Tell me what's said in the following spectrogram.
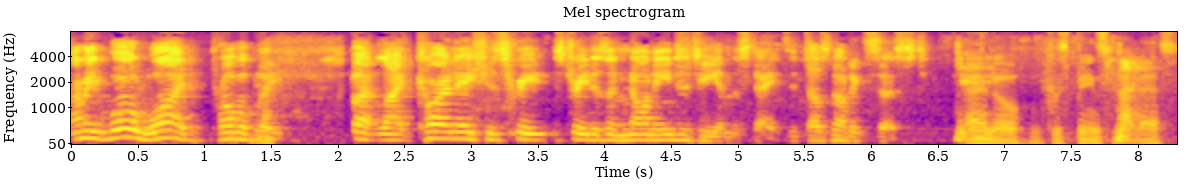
I mean, worldwide, probably. But like Coronation Street, Street is a non-entity in the states. It does not exist. I know, just being smartass.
